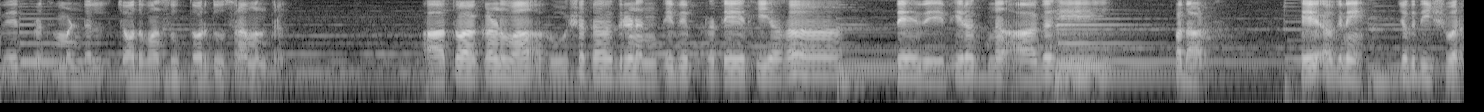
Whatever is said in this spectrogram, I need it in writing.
मंडल, चौदहवा सूक्त और दूसरा मंत्र। आत्वा कण्वा अहूषत, गृणन्ति विप्रते धियः देवेभिरग्न आगही। पदार्थ। हे अग्ने, जगदीश्वर,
